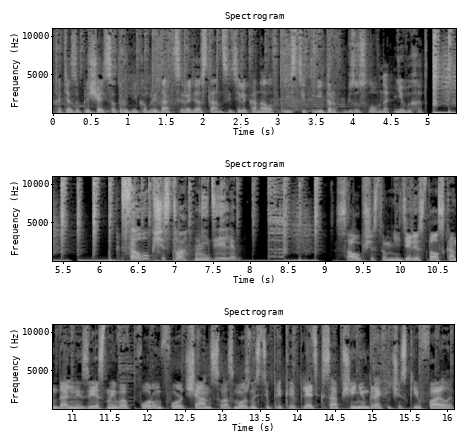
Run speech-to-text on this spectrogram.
Хотя запрещать сотрудникам редакции радиостанций и телеканалов вести твиттер, безусловно, не выход. Сообщество недели. Сообществом недели стал скандально известный веб-форум 4chan с возможностью прикреплять к сообщению графические файлы.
